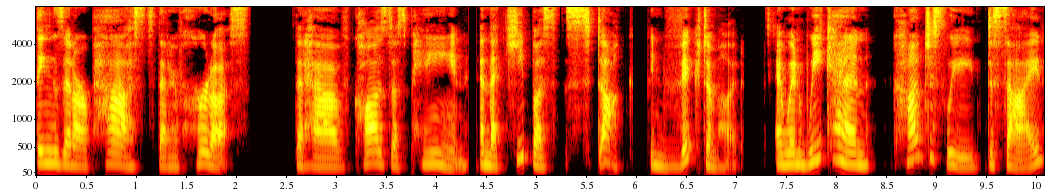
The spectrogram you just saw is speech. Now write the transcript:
things in our past that have hurt us, that have caused us pain, and that keep us stuck in victimhood. And when we can consciously decide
